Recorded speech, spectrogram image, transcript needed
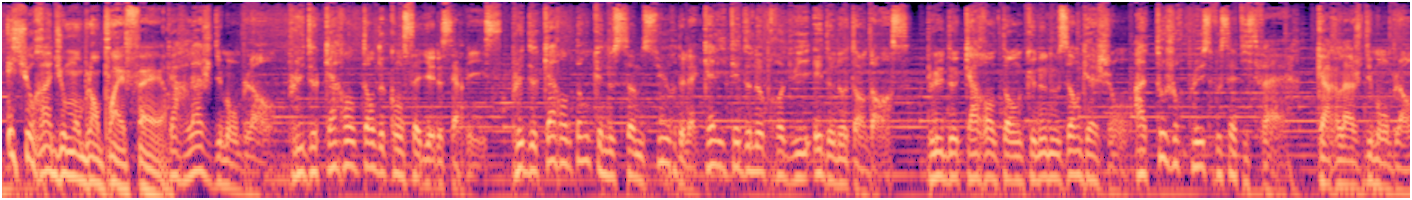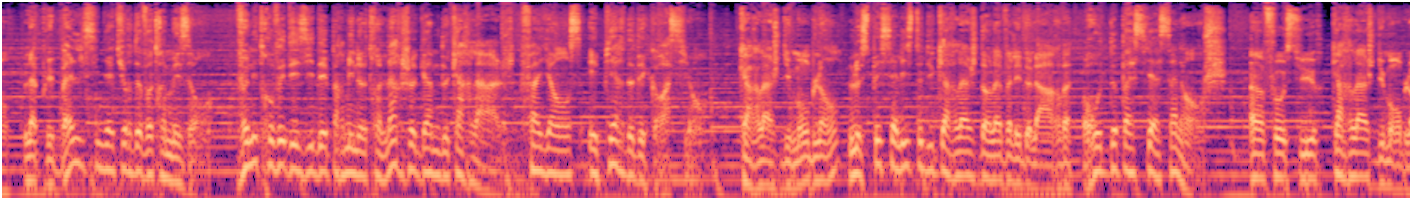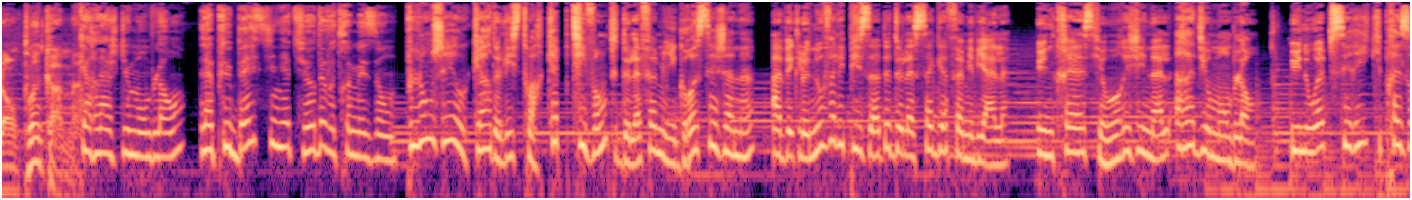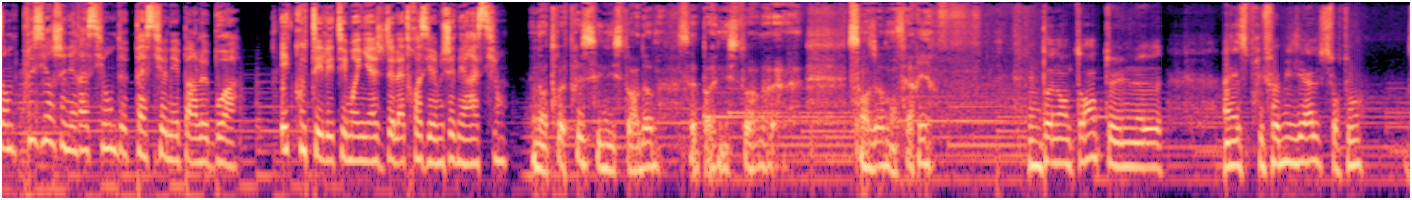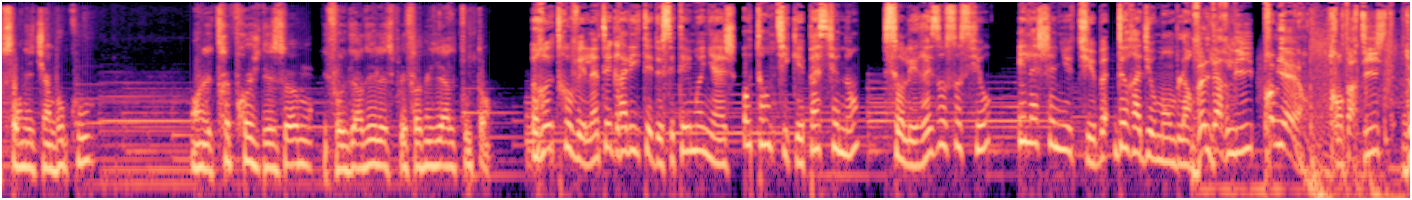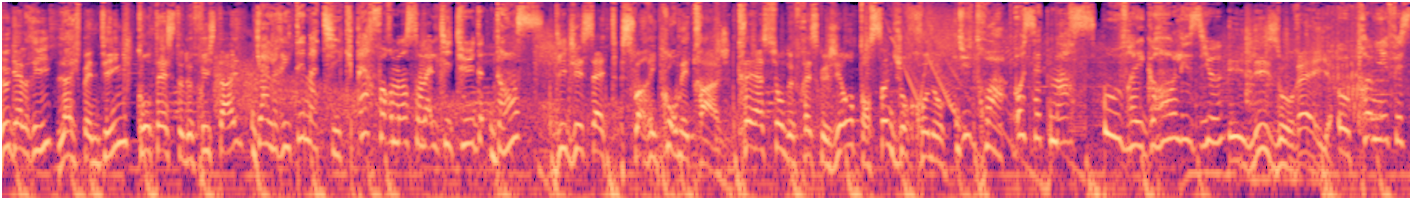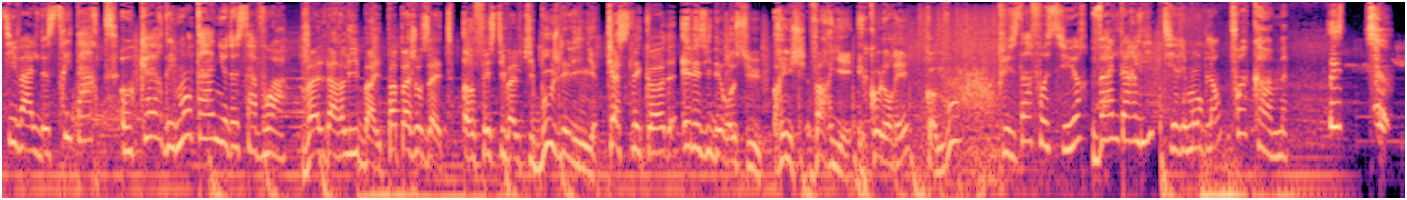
et sur radiomontblanc.fr. Carrelage du Mont Blanc. Plus de 40 ans de conseils et de services. Plus de 40 ans que nous sommes sûrs de la qualité de nos produits et de nos tendances. Plus de 40 ans que nous nous engageons à toujours plus vous satisfaire. Carrelage du Mont Blanc, la plus belle signature de votre maison. Venez trouver des idées parmi notre large gamme de carrelage, faïence et pierres de décoration. Carrelage du Mont Blanc, le spécialiste du carrelage dans la vallée de l'Arve, route de Passy à Salanches. Info sur carrelagedumontblanc.com. Carrelage du Mont Blanc, la plus belle signature de votre maison. Plongez au cœur de l'histoire captivante de la famille Grosset-Janin avec le nouvel épisode de la saga familiale. Une création originale Radio Mont Blanc. Une web série qui présente plusieurs générations de passionnés par le bois. Écoutez les témoignages de la troisième génération. Une entreprise, c'est une histoire d'homme. C'est pas une histoire. euh, sans homme, on fait rien. Une bonne entente, une- un esprit familial surtout. Ça, on y tient beaucoup. On est très proche des hommes. Il faut garder l'esprit familial tout le temps. Retrouvez l'intégralité de ces témoignages authentiques et passionnants sur les réseaux sociaux et la chaîne YouTube de Radio Mont Blanc. Val d'Arly, première. 30 artistes, deux galeries, live painting, contest de freestyle, Galerie thématique, performance en altitude, danse. DJ set, soirée court métrage, création de fresques géantes en 5 jours chrono. Du 3 au 7 mars, ouvrez grand les yeux. Et les oreilles. Au premier festival de street art, au cœur des montagnes de Savoie. Val d'Arly by Papa Josette, un festival qui bouge les lignes, casse les codes et les idées reçues. Riche, varié et coloré, comme vous. Plus d'infos sur valdarly-montblanc.com.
